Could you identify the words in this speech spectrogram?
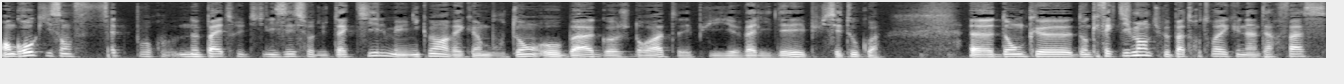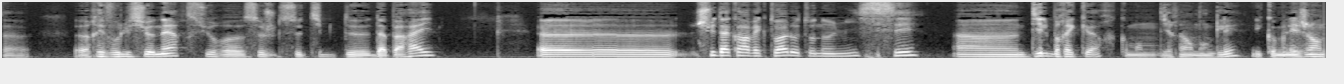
en gros, qui sont faites pour ne pas être utilisées sur du tactile, mais uniquement avec un bouton haut, bas, gauche, droite, et puis valider, et puis c'est tout quoi. Euh, donc, euh, donc effectivement, tu peux pas te retrouver avec une interface révolutionnaire sur ce, ce type d'appareil. je suis d'accord avec toi, l'autonomie c'est un deal breaker, comme on dirait en anglais. Et comme les gens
